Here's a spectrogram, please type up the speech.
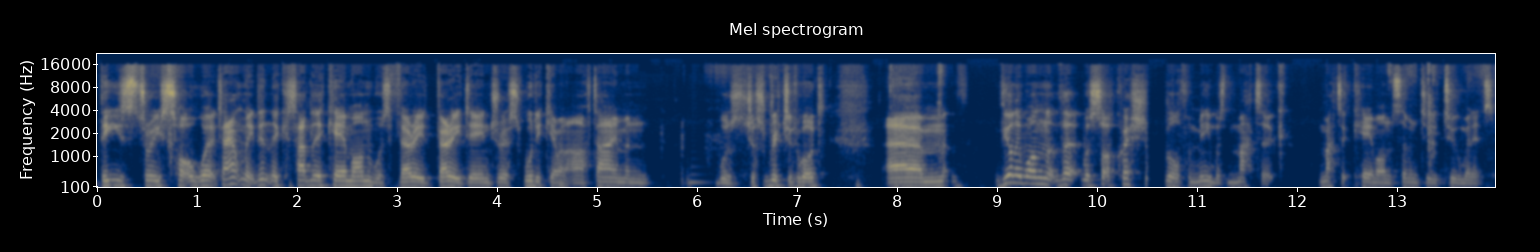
These three sort of worked out, mate, didn't they? Sadly, came on was very, very dangerous. Woody came on at half time and was just Richard Wood. Um, the only one that was sort of questionable for me was Mattock. Mattock came on 72 minutes.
